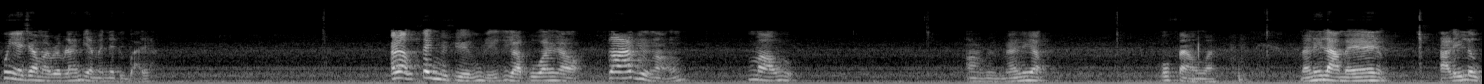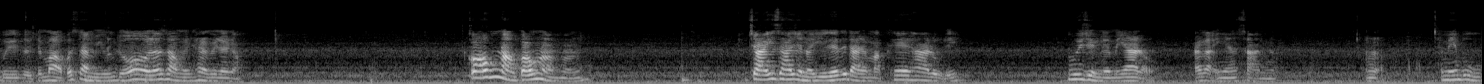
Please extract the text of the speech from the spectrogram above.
ဖွင့်ရကြမှာ reply ပြန်မယ်နဲ့တူပါတယ်အဲ့တော့စိတ်မပြေဘူးလေဒီကကိုဝိုင်းတော့စားကြင်အောင်မအောင်လို့အာမန်လေးကကိုဖန်ဝါမန်လေးလာမယ်ဒါလေးလုပ်ပေးဆိုကျမပတ်စံမယူတော့လက်ဆောင်လေးထည့်ပေးလိုက်တော့ကောင်းတော့ကောင်းတော့ဟမ် ကြာကြီးစားကျင်တော့ရေခဲတစ်တာထဲမှာခဲထားလို့လေနှွေးချိန်လည်းမရတော့အဲ့ကအရန်စားနေတော့အဲ့တော့သမင်းပူပူ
